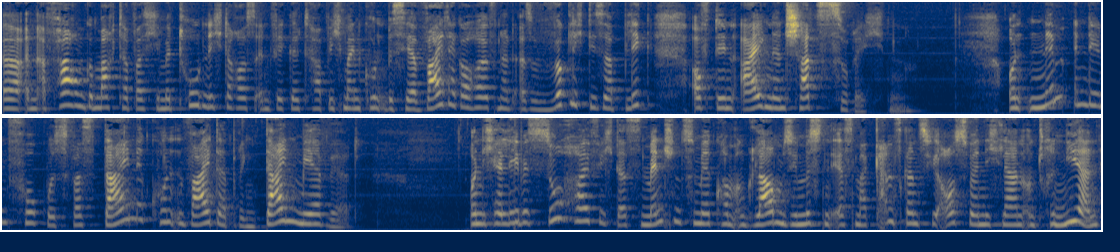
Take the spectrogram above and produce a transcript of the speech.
äh, an Erfahrung gemacht habe, welche Methoden ich daraus entwickelt habe, wie ich meinen Kunden bisher weitergeholfen hat. Also wirklich dieser Blick auf den eigenen Schatz zu richten und nimm in den Fokus, was deine Kunden weiterbringt, dein Mehrwert. Und ich erlebe es so häufig, dass Menschen zu mir kommen und glauben, sie müssten erstmal ganz, ganz viel auswendig lernen und trainieren,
